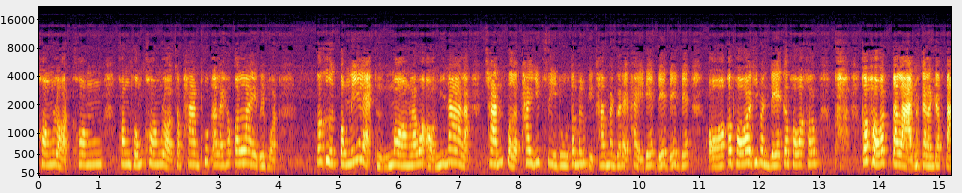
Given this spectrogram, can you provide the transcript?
คลองหลอดคลองคลองถมคลองหลอดสะพานพุทธอะไรเขาก็ไล่ไปหมด ก็คือตรงนี้แหละถึงมองแล้วว่าอ๋อมีหน้าล่ะ ฉันเปิดไพ่ยิปซีดูต้องไม่รู้กี่ครั้งมันก็ได้ไพ่เดทเดทเดทเดทอ๋อ ก็เพราะว่าที่มันเดทก็เพราะว่าเขาก็เพราะว่าตลาดมันกำลังจะต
